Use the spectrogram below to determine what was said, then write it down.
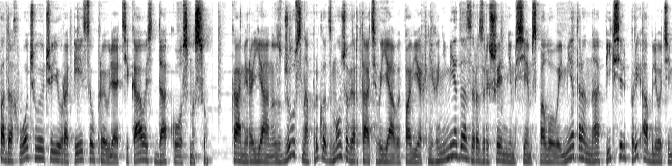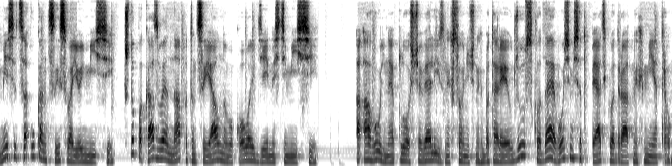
падахвочваючы еўрапейцаў праяўляць цікавасць да космасу. Камера Янус Джус, напрыклад, зможа вяртаць выявы паверхні ганімеда з разрашэннем 7 з паловай метра на піксель пры аблёце месяца ў канцы сваёй місіі, што паказвае на патэнцыял навуковай дзейнасці місіі а агульная плошча вялізных сонечных батарэяў джуз складае 85 квадратных метраў.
